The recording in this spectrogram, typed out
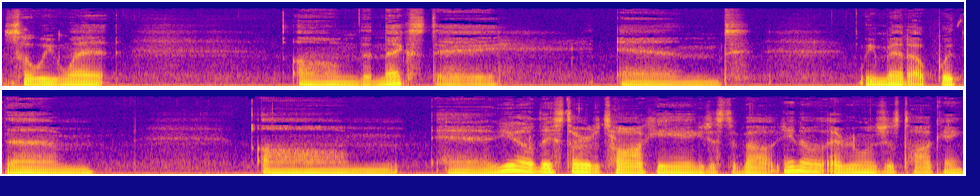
so we went um, the next day, and we met up with them um, and, you know, they started talking just about, you know, everyone's just talking.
